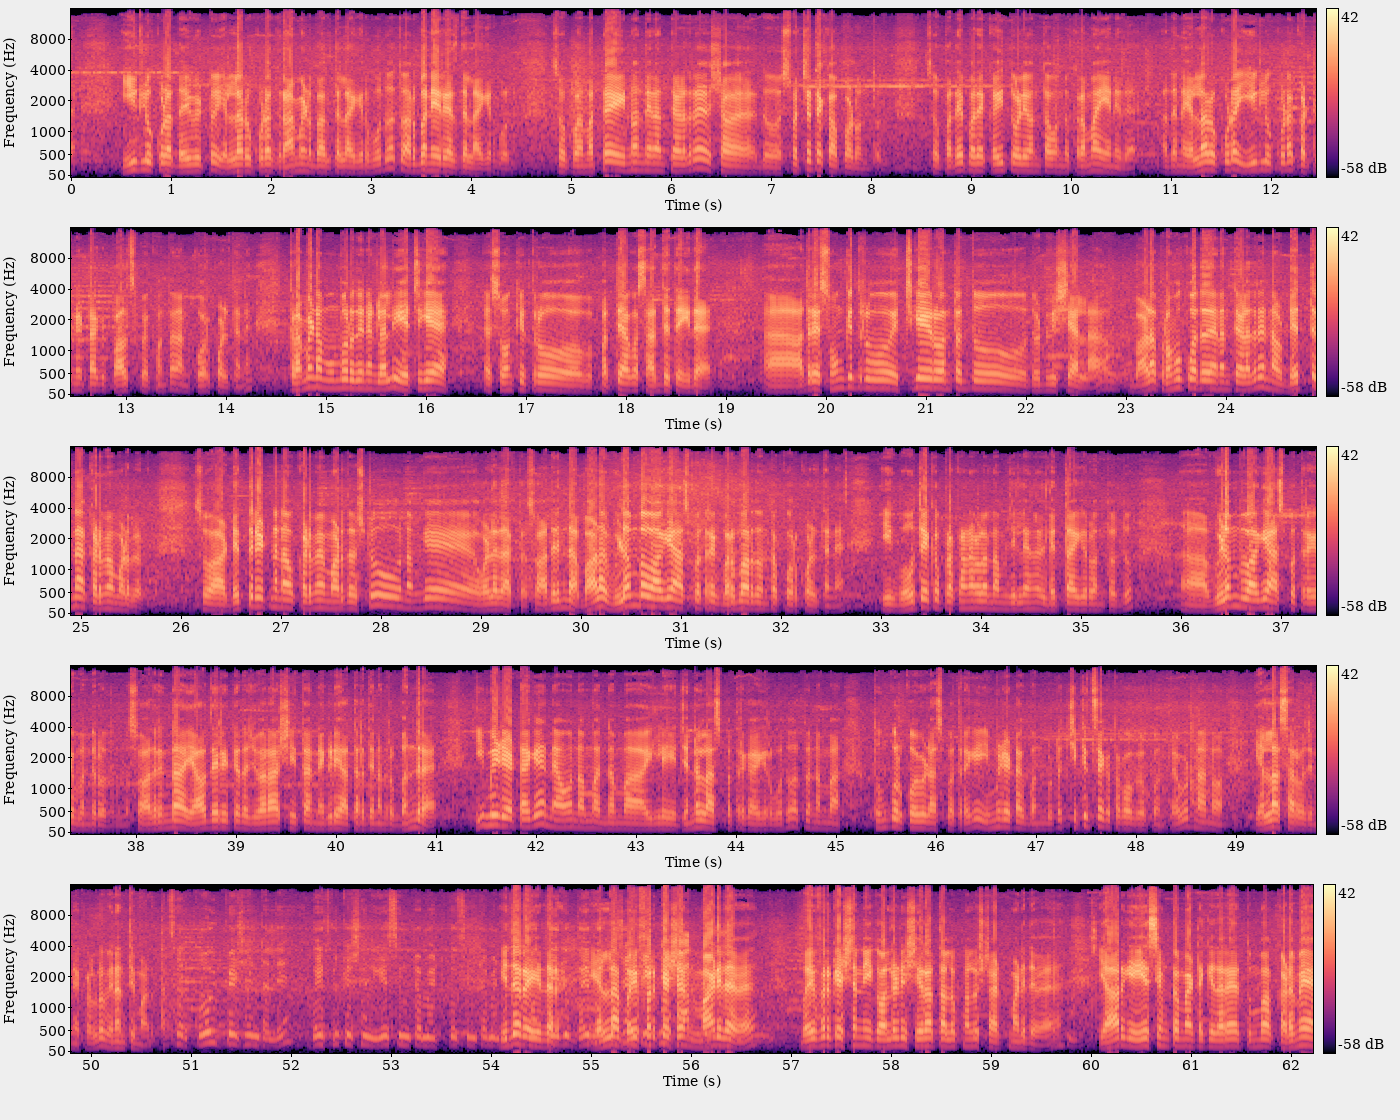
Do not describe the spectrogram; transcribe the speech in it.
ಈಗಲೂ ಕೂಡ ದಯವಿಟ್ಟು ಎಲ್ಲರೂ ಕೂಡ ಗ್ರಾಮೀಣ ಭಾಗದಲ್ಲಿ ಆಗಿರ್ಬೋದು ಅಥವಾ ಅರ್ಬನ್ ಏರಿಯಾಸ್ದಲ್ಲಿ ಆಗಿರ್ಬೋದು ಸೊ ಪ, ಮತ್ತೆ ಇನ್ನೊಂದೇನಂತ ಹೇಳಿದ್ರೆ, ಶ, ಇದು ಸ್ವಚ್ಛತೆ ಕಾಪಾಡುವಂಥದ್ದು. ಸೊ ಪದೇ ಪದೇ ಕೈ ತೊಳೆಯುವಂಥ ಒಂದು ಕ್ರಮ ಏನಿದೆ, ಅದನ್ನು ಎಲ್ಲರೂ ಕೂಡ ಈಗಲೂ ಕೂಡ ಕಟ್ಟುನಿಟ್ಟಾಗಿ ಪಾಲಿಸಬೇಕು ಅಂತ ನಾನು ಕೋರ್ಕೊಳ್ತೇನೆ. ಕ್ರಮೇಣ ಮುಂಬರುವ ದಿನಗಳಲ್ಲಿ ಹೆಚ್ಚಿಗೆ ಸೋಂಕಿತರು ಪತ್ತೆ ಆಗೋ ಸಾಧ್ಯತೆ ಇದೆ. ಆದರೆ ಸೋಂಕಿತರು ಹೆಚ್ಚಿಗೆ ಇರುವಂಥದ್ದು ದೊಡ್ಡ ವಿಷಯ ಅಲ್ಲ. ಭಾಳ ಪ್ರಮುಖವಾದ ಏನಂತ ಹೇಳಿದ್ರೆ ನಾವು ಡೆತ್ನ ಕಡಿಮೆ ಮಾಡಬೇಕು. ಸೊ ಆ ಡೆತ್ ರೇಟ್ನ ನಾವು ಕಡಿಮೆ ಮಾಡಿದಷ್ಟು ನಮಗೆ ಒಳ್ಳೆಯದಾಗ್ತದೆ ಸೊ ಅದರಿಂದ ಭಾಳ ವಿಳಂಬವಾಗಿ ಆಸ್ಪತ್ರೆಗೆ ಬರಬಾರ್ದು ಅಂತ ಕೋರ್ಕೊಳ್ತೇನೆ. ಈಗ ಬಹುತೇಕ ಪ್ರಕರಣಗಳು ನಮ್ಮ ಜಿಲ್ಲೆಯಲ್ಲಿ ಡೆತ್ ಆಗಿರುವಂಥದ್ದು ವಿಳಂಬವಾಗಿ ಆಸ್ಪತ್ರೆಗೆ ಬಂದಿರೋದ್ರಿಂದ. ಸೊ ಅದರಿಂದ ಯಾವುದೇ ರೀತಿಯಾದ ಜ್ವರ ಶೀತ ನೆಗಡಿ ಆ ಥರದ್ದು ಏನಾದರೂ ಬಂದರೆ ಇಮಿಡಿಯೇಟಾಗೆ ನಾವು ನಮ್ಮ ನಮ್ಮ ಇಲ್ಲಿ ಜನರಲ್ ಆಸ್ಪತ್ರೆಗೆ ಆಗಿರ್ಬೋದು ಅಥವಾ ನಮ್ಮ ತುಮಕೂರು ಕೋವಿಡ್ ಆಸ್ಪತ್ರೆಗೆ ಇಮಿಡಿಯೇಟಾಗಿ ಬಂದ್ಬಿಟ್ಟು ಚಿಕಿತ್ಸೆಗೆ ತಗೋಬೇಕು ಅಂತ ಹೇಳ್ಬಿಟ್ಟು ನಾನು ಎಲ್ಲ ಸಾರ್ವಜನಿಕರಲ್ಲೂ ವಿನಂತಿ ಮಾಡ್ತೇನೆ. ಸರ್ ಕೋವಿಡ್ ಪೇಷಂಟ್ ಅಲ್ಲಿ ಬೈಫರ್ಕೇಶನ್ ಇದ್ದಾರೆ ಇದ್ದಾರೆ ಎಲ್ಲ ಬೈಫರ್ಕೇಶನ್ ಮಾಡಿದ್ದೇವೆ. ಬೈಫರ್ಕೇಶನ್ ಈಗ ಆಲ್ರೆಡಿ ಶಿರಾ ತಾಲೂಕಿನಲ್ಲೂ ಸ್ಟಾರ್ಟ್ ಮಾಡಿದ್ದೇವೆ. ಯಾರಿಗೆ ಎ ಸಿಂಪ್ಟೊಮ್ಯಾಟಿಕ್ ಇದ್ದಾರೆ ತುಂಬ ಕಡಿಮೆ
